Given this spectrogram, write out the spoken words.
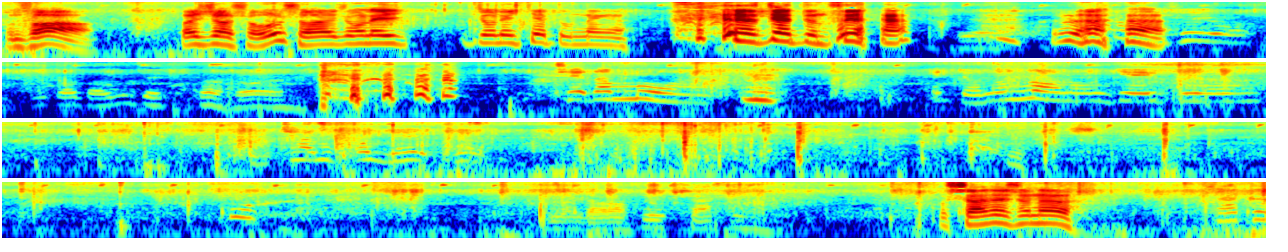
không sao? Bây giờ số số trong đây trong đây chết tụi này à? Chết tụi xưa chết đã mùa. Cái chỗ nó lo nó dây kia chăn có là sát sát thế sao nào? Sát cơ.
